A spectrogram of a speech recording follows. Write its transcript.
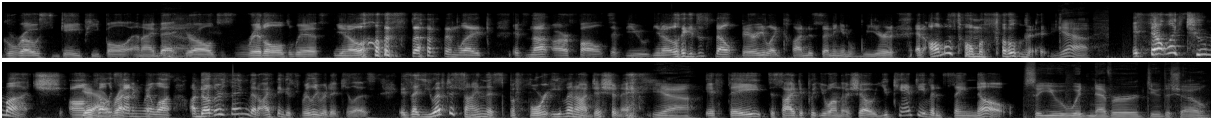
gross gay people and i bet Yeah. you're all just riddled with you know all this stuff and like it's not our fault if you you know like it just felt very like condescending and weird and almost homophobic yeah, it felt like too much um Yeah, felt like right. signing away a lot another thing that i think is really ridiculous is that you have to sign this before even auditioning yeah. if they decide to put you on the show you can't even say no So you would never do the show?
